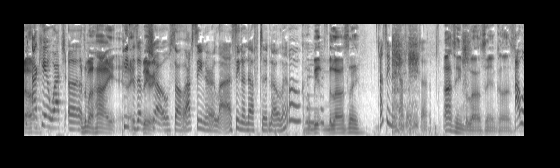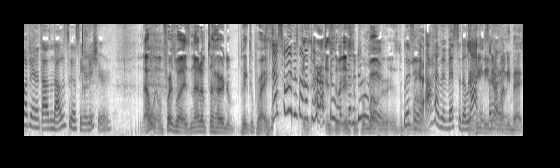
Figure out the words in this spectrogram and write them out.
I, all. I can't watch uh, I'm talking about high pieces high of the show, so I've seen her a lot. I've seen enough to know, like, oh, okay. Be Beyonce? I've seen her concert a few times. I've seen Beyonce in concert. I wasn't paying a thousand dollars to go see her this year. I went, first of all, it's not up to her to pick the price. That's fine. It's not up to her. I still wasn't gonna do promoter. it. It's the Listen, promoter. I have invested a lot into her. he into need that her. money back.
